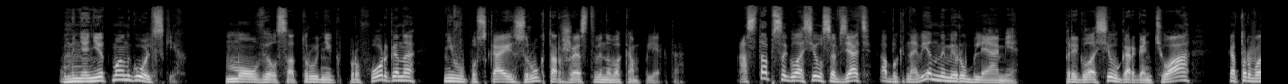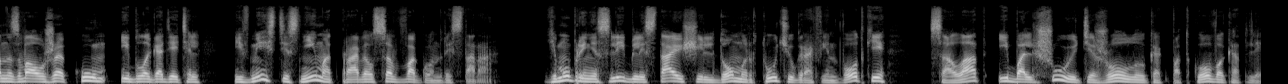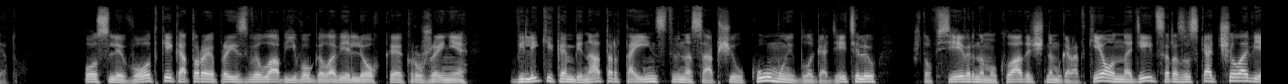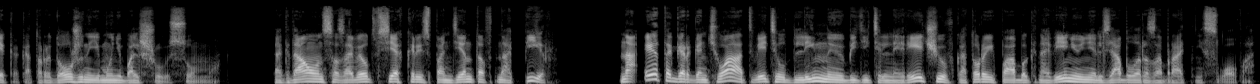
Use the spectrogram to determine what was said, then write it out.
«У меня нет монгольских», — молвил сотрудник профоргана, не выпуская из рук торжественного комплекта. Остап согласился взять обыкновенными рублями, пригласил Гаргантюа, которого называл уже кум и благодетель, и вместе с ним отправился в вагон-ресторан. Ему принесли блистающий льдом и ртутью графин водки, салат и большую тяжелую, как подкова, котлету. После водки, которая произвела в его голове легкое окружение, великий комбинатор таинственно сообщил куму и благодетелю, что в северном укладочном городке он надеется разыскать человека, который должен ему небольшую сумму. Тогда он созовет всех корреспондентов на пир. На это Гаргантюа ответил длинной убедительной речью, в которой по обыкновению нельзя было разобрать ни слова.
